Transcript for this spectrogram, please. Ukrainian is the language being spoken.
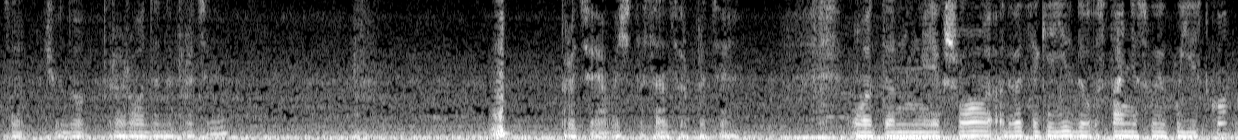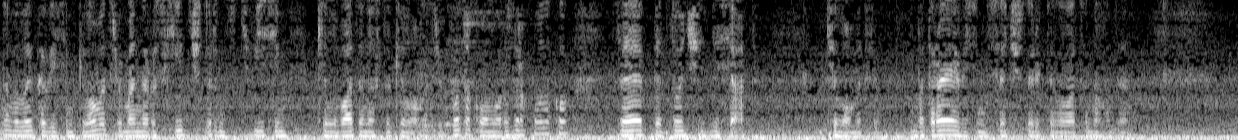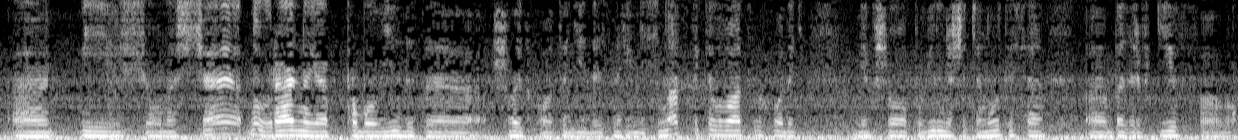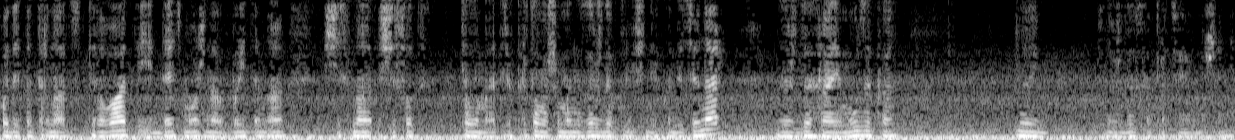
це чудо природи не працює. Працює, бачите, сенсор працює. От, ем, якщо дивитися, як я їздив останню свою поїздку, невелика 8 км, у мене розхід 14,8 кВт на 100 км. По такому розрахунку це 560 км. Батарея 84 кВт на годину. Е, і що у нас ще? Ну, реально я пробував їздити швидко, тоді десь на рівні 17 кВт виходить. Якщо повільніше тягнутися, е, без ривків, е, виходить на 13 кВт і десь можна вийти на 600 км. При тому, що в мене завжди включений кондиціонер, завжди грає музика, ну і завжди все працює в машині.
